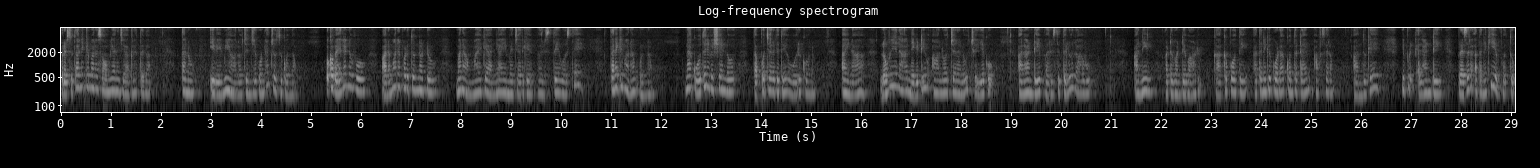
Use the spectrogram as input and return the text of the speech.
ప్రస్తుతానికి మన సౌమ్యాన్ని జాగ్రత్తగా. తను ఇవేమీ ఆలోచించకుండా చూసుకుందాం. ఒకవేళ నువ్వు అనుమానపడుతున్నట్టు మన అమ్మాయికి అన్యాయమే జరిగే పరిస్థితి వస్తే తనకి మనం ఉన్నాం. నా కూతురి విషయంలో తప్పు జరిగితే ఊరుకోను. అయినా నువ్వు ఇలా నెగిటివ్ ఆలోచనలు చెయ్యకు. అలాంటి పరిస్థితులు రావు. అనిల్ అటువంటి వాడు కాకపోతే అతనికి కూడా కొంత టైం అవసరం. అందుకే ఇప్పుడు ఎలాంటి ప్రెజర్ అతనికి ఇవ్వద్దు.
